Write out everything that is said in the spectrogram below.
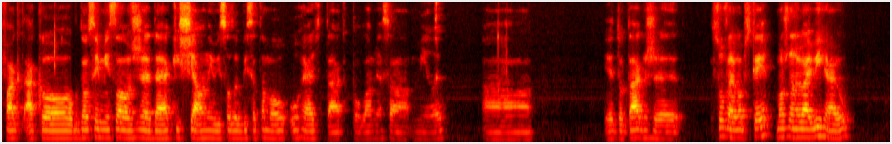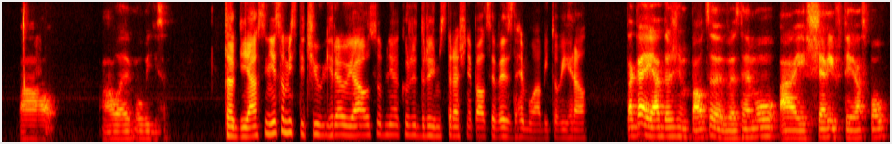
Fakt, ako kto si myslel, že nejaký šialený výsledok by sa tam mohol uhrať, tak podľa mňa sa mýlil. A je to tak, že sú v európskej, možno ju aj vyhrajú, a, ale uvidí sa. Tak ja si nie som istý, či ju vyhrajú. Ja osobne akože držím strašne palce West Hamu, aby to vyhral. Tak aj ja držím palce West Hamu, aj Sheriff Tiraspol.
